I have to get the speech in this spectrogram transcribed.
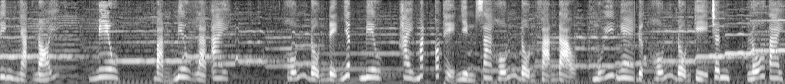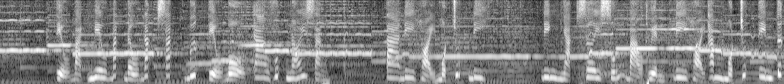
Đinh nhạc nói, Miêu, Bản miêu là ai? Hốn độn đệ nhất miêu, Hai mắt có thể nhìn ra hốn độn vạn đảo Mũi nghe được hốn độn kỳ chân, Lỗ tai. Tiểu bạch miêu bắt đầu đắc sắt Bước tiểu bộ cao vút nói rằng, Ta đi hỏi một chút đi. Đinh nhạc rơi xuống bảo thuyền Đi hỏi thăm một chút tin tức.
